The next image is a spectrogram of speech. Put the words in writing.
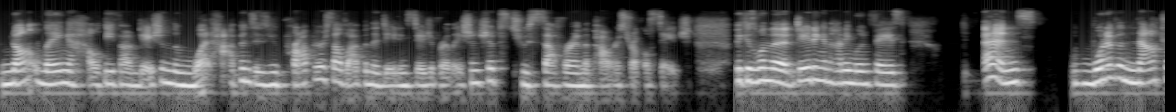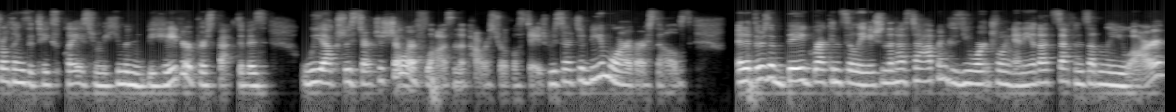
not laying a healthy foundation, then what happens is you prop yourself up in the dating stage of relationships to suffer in the power struggle stage. Because when the dating and honeymoon phase ends, one of the natural things that takes place from a human behavior perspective is we actually start to show our flaws in the power struggle stage. We start to be more of ourselves. And if there's a big reconciliation that has to happen because you weren't showing any of that stuff and suddenly you are,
